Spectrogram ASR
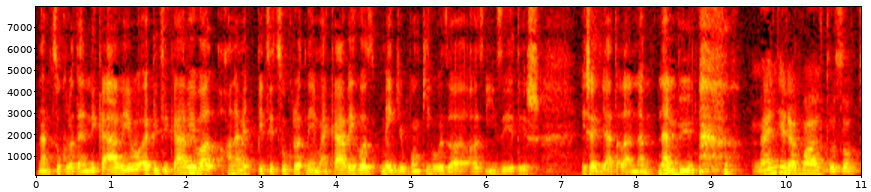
nem cukrot enni kávéval, egy pici kávéval, hanem egy pici cukrot némely kávéhoz még jobban kihozza az ízét, és, és egyáltalán nem, nem bűn. Mennyire változott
